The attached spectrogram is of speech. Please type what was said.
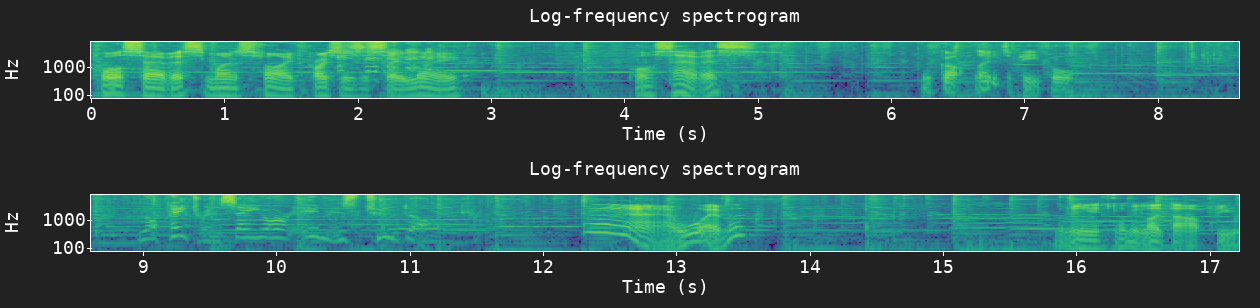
Poor service, minus five. Prices are so low. Poor service. We've got loads of people. Your patrons say your inn is too dark. Yeah, whatever. Let me let me light that up for you.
